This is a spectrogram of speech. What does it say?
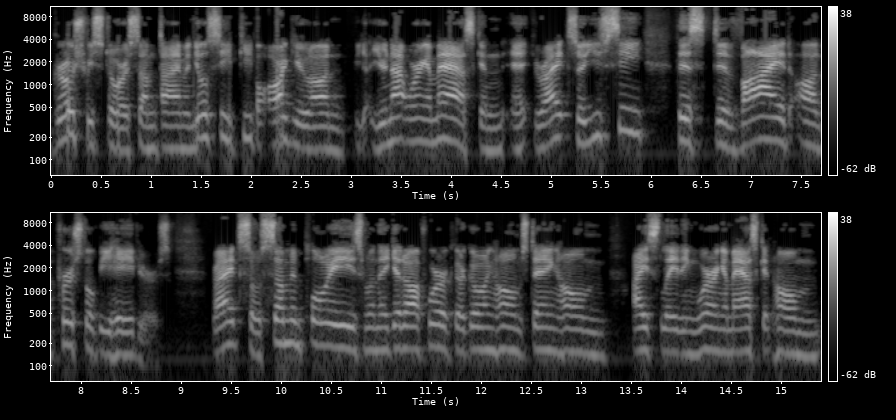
grocery store sometime and you'll see people argue on you're not wearing a mask and eh, right. So you see this divide on personal behaviors right? So some employees, when they get off work, they're going home, staying home, isolating, wearing a mask at home,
